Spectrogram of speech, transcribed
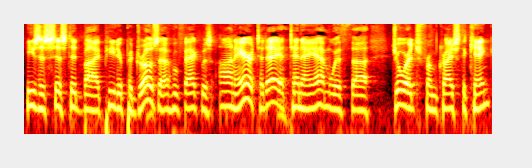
He's assisted by Peter Pedroza, who, in fact, was on air today at 10 a.m. with uh, George from Christ the King.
